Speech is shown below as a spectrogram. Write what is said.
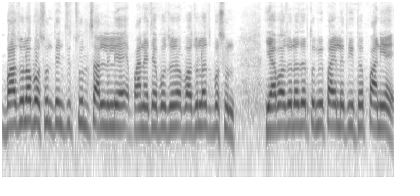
बाजूला बसून त्यांची चूल चाललेली आहे. पाण्याच्या बाजूला बाजूलाच बसून. या बाजूला जर तुम्ही पाहिलं तर इथं पाणी आहे.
